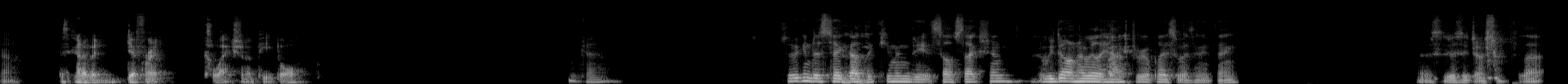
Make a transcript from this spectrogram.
Yeah. It's kind of a different collection of people. Okay. So we can just take out mm-hmm. the community itself section. We don't really have to replace it with anything. There's just a suggestion for that.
